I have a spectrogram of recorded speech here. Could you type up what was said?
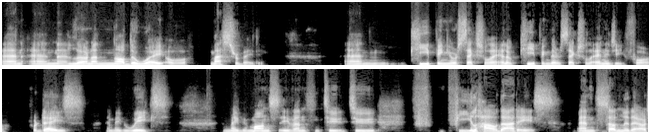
and and uh, learn another way of masturbating and keeping your sexual keeping their sexual energy for for days and maybe weeks, maybe months even to to feel how that is. And suddenly they are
